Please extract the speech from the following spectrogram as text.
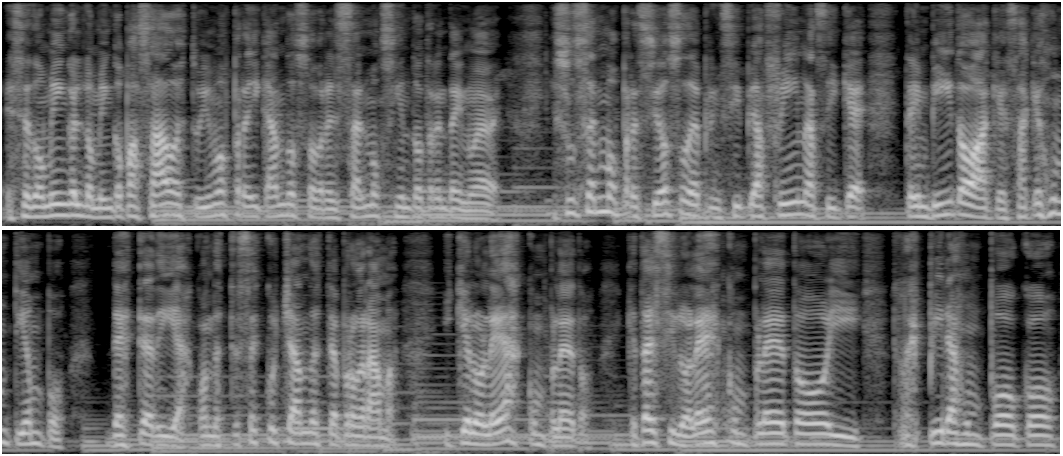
Ese domingo, el domingo pasado, estuvimos predicando sobre el Salmo 139. Es un salmo precioso de principio a fin, así que te invito a que saques un tiempo de este día, cuando estés escuchando este programa, y que lo leas completo. ¿Qué tal si lo lees completo y respiras un poco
